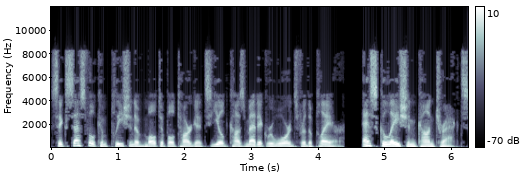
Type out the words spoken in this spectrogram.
Successful completion of multiple targets yield cosmetic rewards for the player. Escalation contracts,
